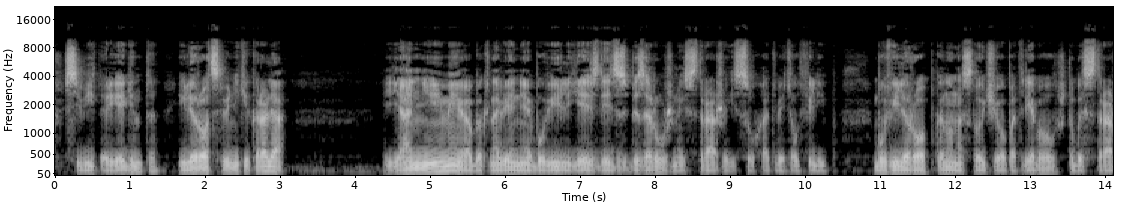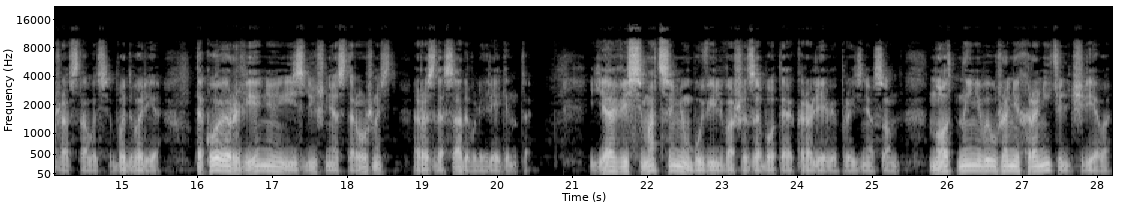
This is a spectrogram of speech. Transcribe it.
— свит регента или родственники короля. «Я не имею обыкновения, Бувиль, ездить с безоружной стражей», — сухо ответил Филипп. Бувиль робко, но настойчиво потребовал, чтобы стража осталась во дворе. Такое рвение и излишняя осторожность раздосадовали регента. «Я весьма ценю, Бувиль, ваши заботы о королеве», — произнес он. «Но отныне вы уже не хранитель чрева,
